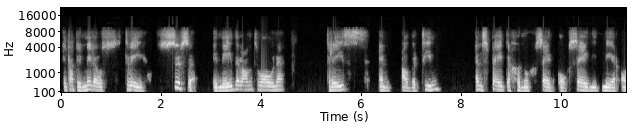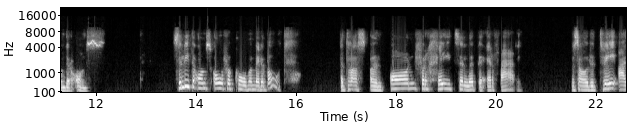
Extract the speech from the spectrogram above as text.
Ik had inmiddels twee zussen in Nederland wonen, Trace en Albertine. En spijtig genoeg zijn ook zij niet meer onder ons. Ze lieten ons overkomen met de boot. Het was een onvergetelijke ervaring. We zouden twee à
